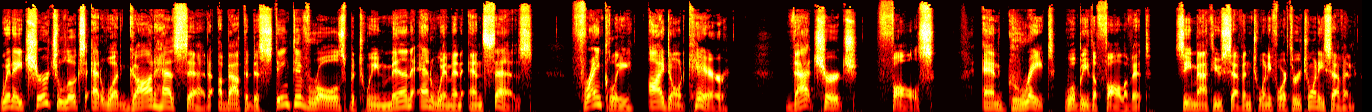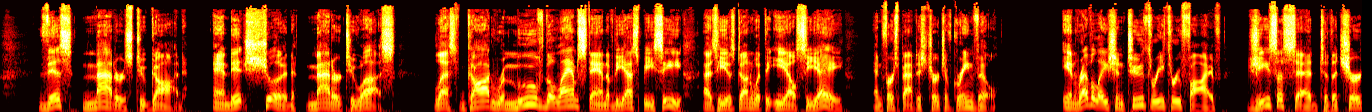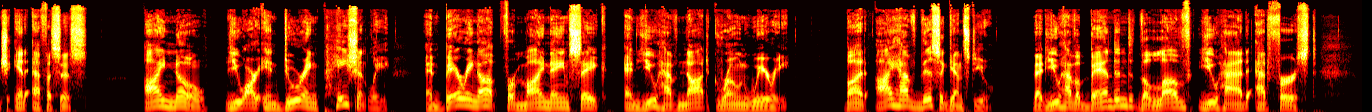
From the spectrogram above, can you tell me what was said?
When a church looks at what God has said about the distinctive roles between men and women and says, frankly, I don't care, that church falls. And great will be the fall of it. See Matthew 7 24 through 27. This matters to God, and it should matter to us, lest God remove the lampstand of the SBC as he has done with the ELCA and First Baptist Church of Greenville. In Revelation 2 3 through 5, Jesus said to the church in Ephesus, I know you are enduring patiently and bearing up for my name's sake, and you have not grown weary. But I have this against you, that you have abandoned the love you had at first.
